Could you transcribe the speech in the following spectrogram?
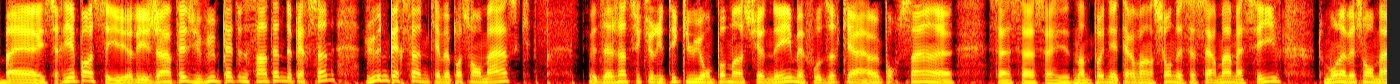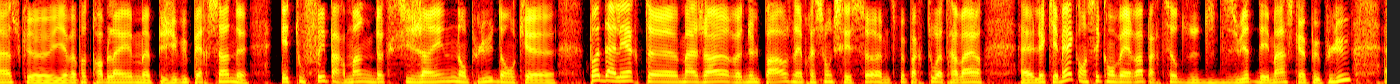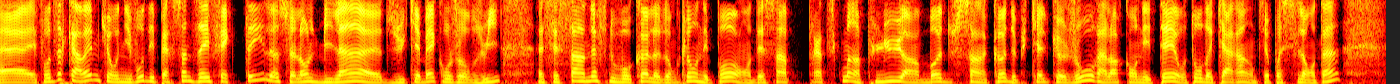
Ben, il s'est rien passé. Les gens, en fait, j'ai vu peut-être une centaine de personnes. J'ai vu une personne qui avait pas son masque. Il y avait des agents de sécurité qui lui ont pas mentionné, mais faut dire qu'à 1% euh, ça, ça, ça demande pas une intervention nécessairement massive. Tout le monde avait son masque, euh, il y avait pas de problème. Puis j'ai vu personne étouffé par manque d'oxygène non plus. Donc, euh, pas d'alerte majeure nulle part. J'ai l'impression que c'est ça un petit peu partout à travers le Québec. On sait qu'on verra à partir du, du, 18 des masques un peu plus. Il faut dire quand même qu'au niveau des personnes selon le bilan du Québec aujourd'hui, c'est 109 nouveaux cas. Donc là, on n'est pas, on descend pratiquement plus en bas du 100 cas depuis quelques jours, alors qu'on était autour de 40 il n'y a pas si longtemps.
